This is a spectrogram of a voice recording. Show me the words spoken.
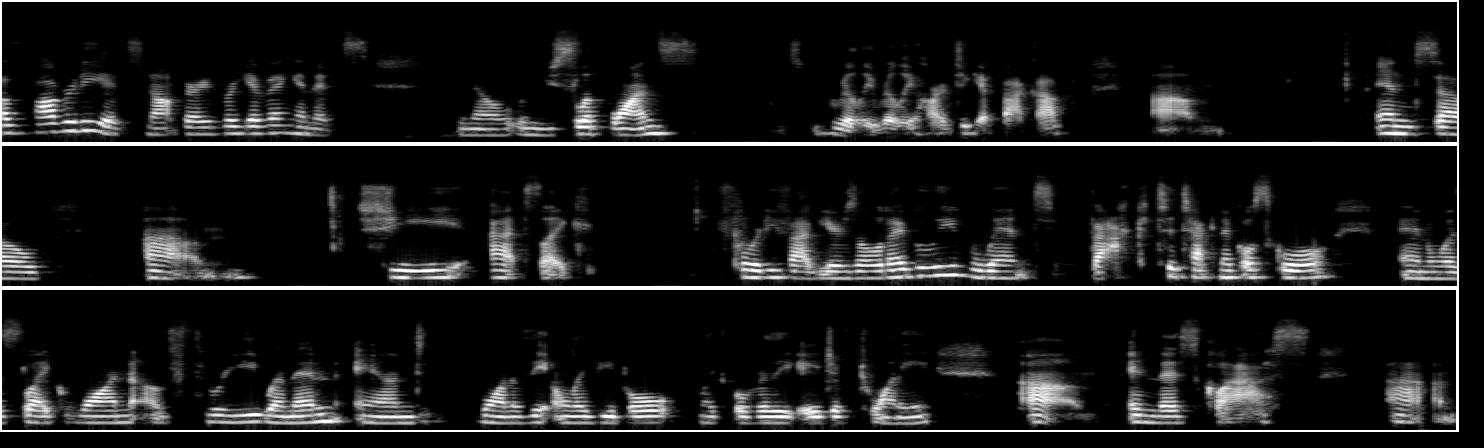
of poverty it's not very forgiving and it's you know when you slip once it's really really hard to get back up um, and so um, she at like 45 years old i believe went back to technical school and was like one of three women and one of the only people like over the age of 20 um, in this class. Um,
